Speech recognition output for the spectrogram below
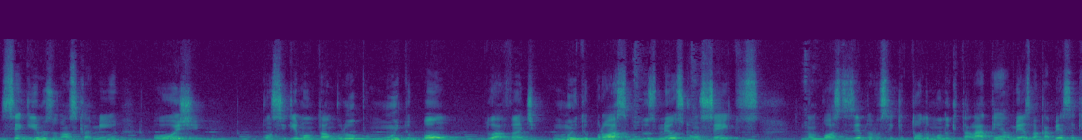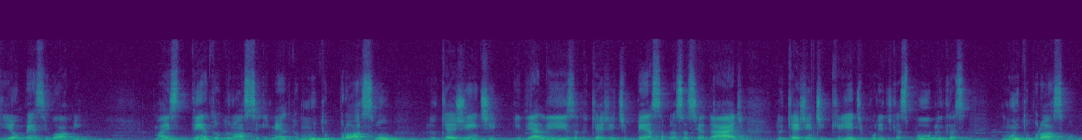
seguimos o nosso caminho. Hoje, consegui montar um grupo muito bom do Avante, muito próximo dos meus conceitos. Não posso dizer para você que todo mundo que está lá tem a mesma cabeça que eu, pensa igual a mim. Mas dentro do nosso segmento, muito próximo do que a gente idealiza, do que a gente pensa para a sociedade, do que a gente cria de políticas públicas, muito próximo,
